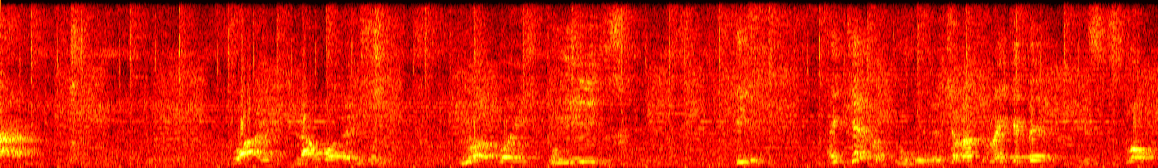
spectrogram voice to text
Ah! Why? Now what I'm doing? You are going to use here. I cannot move it. It's not like a bed. It's strong.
